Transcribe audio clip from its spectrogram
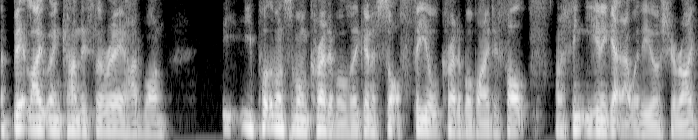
a bit like when Candice LeRae had one. You put them on someone credible, they're going to sort of feel credible by default. And I think you're going to get that with Io Shirai.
